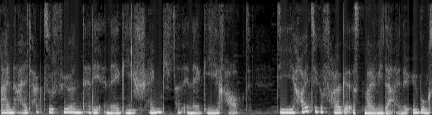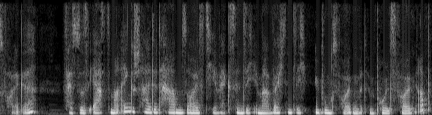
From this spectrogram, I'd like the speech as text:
einen Alltag zu führen, der dir Energie schenkt statt Energie raubt. Die heutige Folge ist mal wieder eine Übungsfolge. Falls du das erste Mal eingeschaltet haben sollst, hier wechseln sich immer wöchentlich Übungsfolgen mit Impulsfolgen ab.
